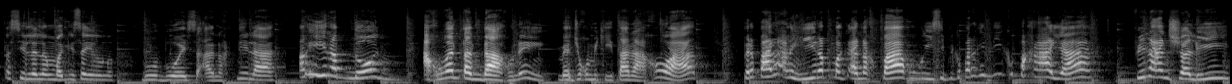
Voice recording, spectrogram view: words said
tapos sila lang mag-isa yung bumubuhay sa anak nila. Ang hirap nun. Ako nga, tanda ko na eh. Medyo kumikita na ako ha. Pero parang ang hirap mag-anak pa. Kung isipin ko, parang hindi ko pa kaya. Financially.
